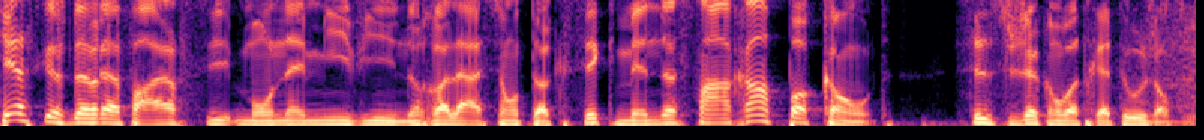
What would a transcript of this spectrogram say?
Qu'est-ce que je devrais faire si mon ami vit une relation toxique mais ne s'en rend pas compte? C'est le sujet qu'on va traiter aujourd'hui.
